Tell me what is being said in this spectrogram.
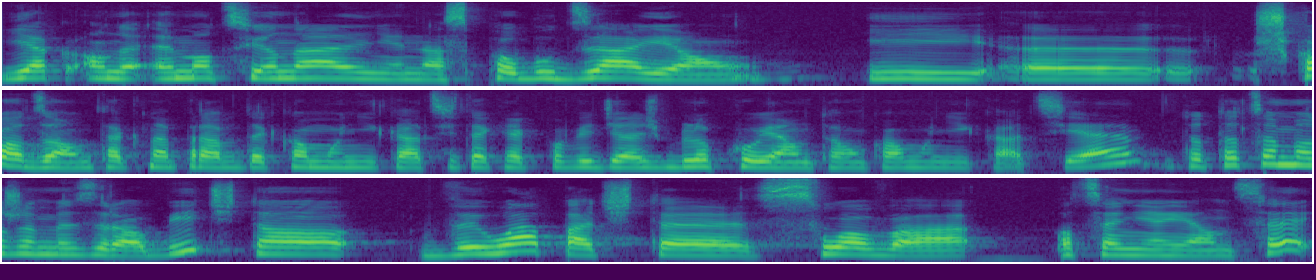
jak one emocjonalnie nas pobudzają i e, szkodzą tak naprawdę komunikacji, tak jak powiedziałaś, blokują tą komunikację, to to, co możemy zrobić, to wyłapać te słowa oceniające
